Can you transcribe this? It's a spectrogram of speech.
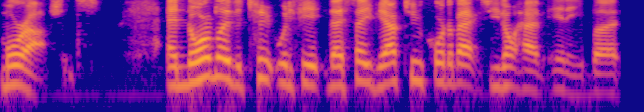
More options. And normally the two, if you, they say if you have two quarterbacks, you don't have any. But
